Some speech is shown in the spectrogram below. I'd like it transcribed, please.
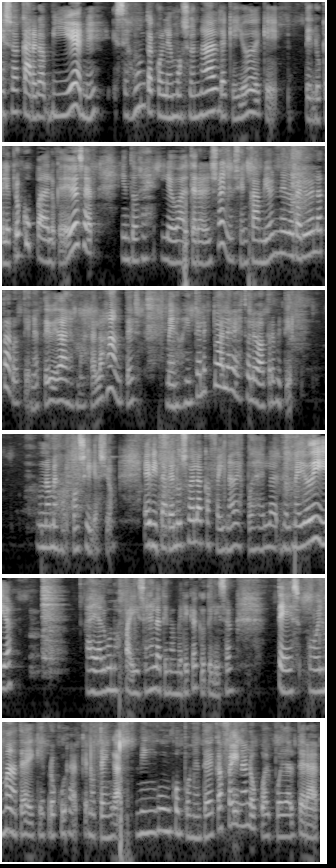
esa carga viene, se junta con la emocional de aquello de que de lo que le preocupa, de lo que debe hacer, y entonces le va a alterar el sueño. Si en cambio en el horario de la tarde tiene actividades más relajantes, menos intelectuales, esto le va a permitir una mejor conciliación. Evitar el uso de la cafeína después del mediodía. Hay algunos países en Latinoamérica que utilizan test o el mate hay que procurar que no tenga ningún componente de cafeína, lo cual puede alterar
